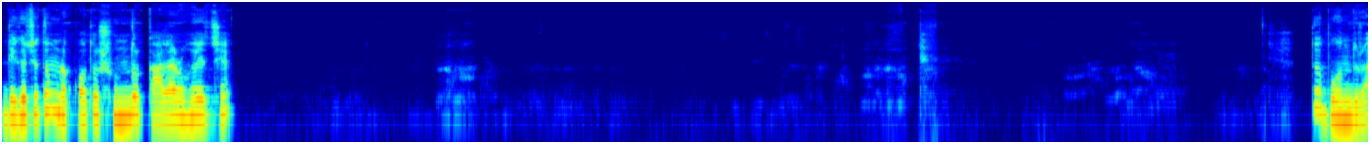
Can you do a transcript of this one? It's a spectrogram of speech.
দেখেছ তোমরা কত সুন্দর কালার হয়েছে? তো বন্ধুরা,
